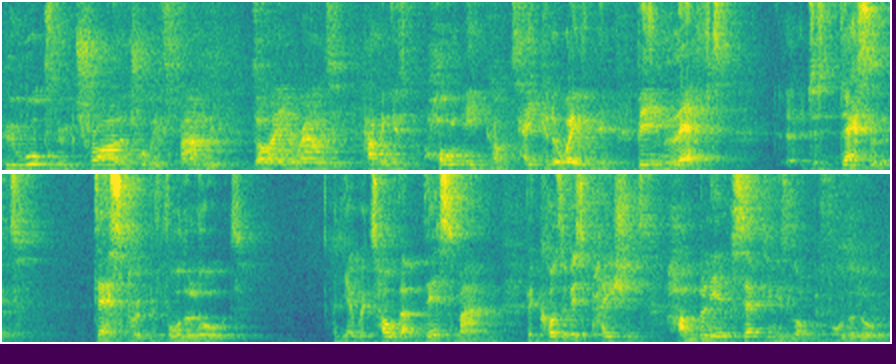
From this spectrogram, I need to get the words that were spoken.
who walks through trial and trouble, his family dying around him, having his whole income taken away from him, being left uh, just desolate, desperate before the Lord. And yet we're told that this man, because of his patience, humbly accepting his lot before the Lord,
